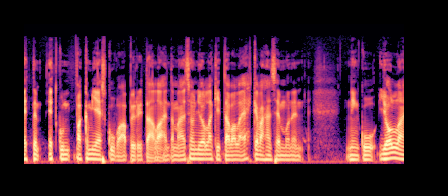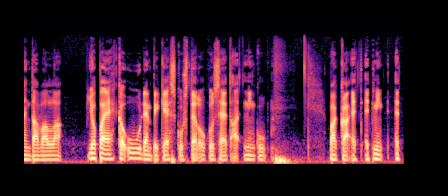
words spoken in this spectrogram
että, että kun vaikka mieskuvaa pyritään laajentamaan, se on jollakin tavalla ehkä vähän semmoinen niin kuin jollain tavalla jopa ehkä uudempi keskustelu kuin se, että niin kuin, vaikka että et, et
